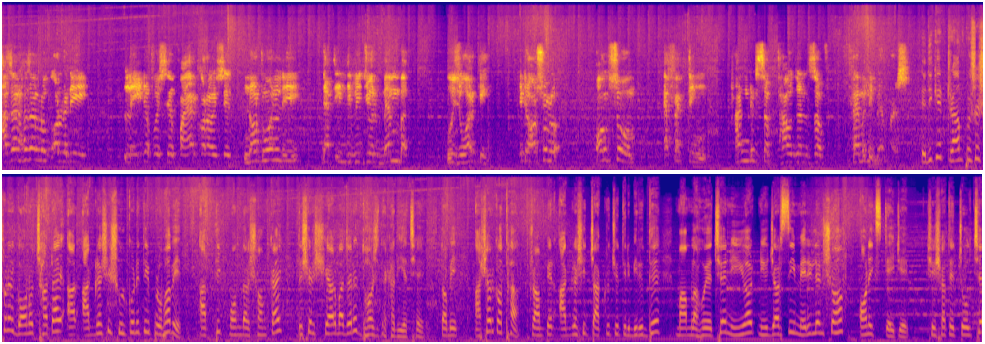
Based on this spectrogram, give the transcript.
হাজার হাজার লোক অলরেডি লেড অফ হয়েছে ফায়ার করা হয়েছে। Not only that individual member who is working এটা আসলে also affecting hundreds of thousands of family members এদিকে ট্রাম্প প্রশাসনের গণছাঁটায় আর আগ্রাসী শুল্কনীতির প্রভাবে আর্থিক মন্দার শঙ্কায় দেশের শেয়ার বাজারে ধস দেখা দিয়েছে। তবে আশার কথা ট্রাম্পের আগ্রাসী চাকরিচ্যুতির বিরুদ্ধে মামলা হয়েছে New York New Jersey Maryland সহ অনেক স্টেটে। সে সাথে চলছে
